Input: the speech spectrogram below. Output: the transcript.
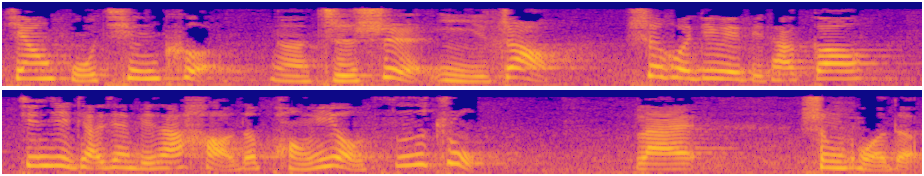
江湖清客啊，只是倚仗社会地位比他高、经济条件比他好的朋友资助来生活的，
